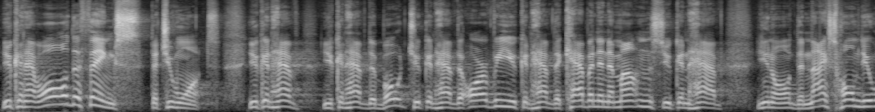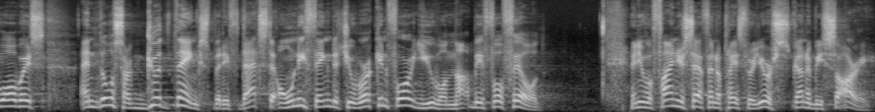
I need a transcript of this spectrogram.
You can have all the things that you want. You can have you can have the boat, you can have the RV, you can have the cabin in the mountains, you can have, you know, the nice home you always and those are good things, but if that's the only thing that you're working for, you will not be fulfilled. And you will find yourself in a place where you're going to be sorry.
